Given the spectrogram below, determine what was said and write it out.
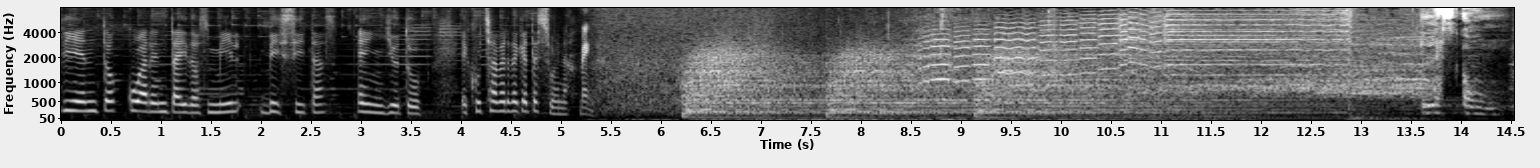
142.000 visitas en YouTube. Escucha a ver de qué te suena. Venga. Let's own.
